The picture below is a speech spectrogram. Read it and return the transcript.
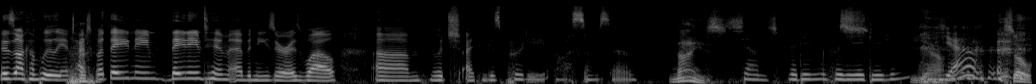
It's not completely intact. but they named they named him Ebenezer as well, um, which I think is pretty awesome. So nice. Sounds fitting for the occasion. Yeah. yeah, so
